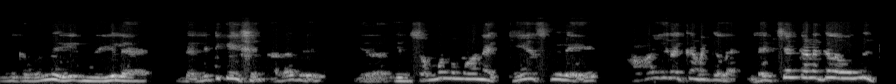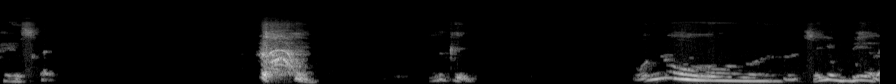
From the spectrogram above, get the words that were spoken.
இதுக்கு வந்து இந்த இதுல இந்த லிட்டிகேஷன் அதாவது இது சம்பந்தமான கேஸ்களே ஆயிரக்கணக்குல, லட்சக்கணக்கில் வந்து கேஸ்கள். இருக்கு. ஒன்றும் செய்ய முடியல.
